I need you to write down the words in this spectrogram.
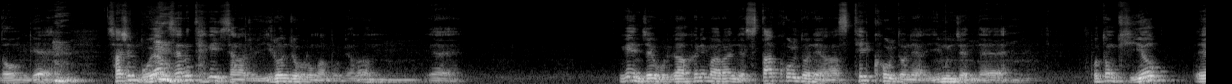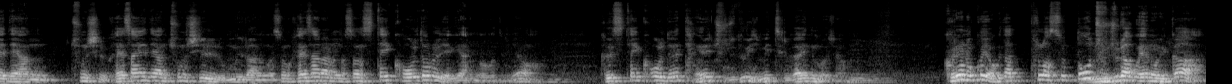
넣은 게 사실 모양새는 되게 이상하죠. 이론적으로만 보면은 예. 이게 이제 우리가 흔히 말하는 이제 스타크홀더냐 스테이크홀더냐 이 문제인데 보통 기업에 대한 충실, 회사에 대한 충실 의무라는 것은 회사라는 것은 스테이크홀더를 얘기하는 거거든요. 그 스테이크홀더에 당연히 주주도 이미 들어가 있는 거죠. 그래놓고 여기다 플러스 또 주주라고 해놓으니까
